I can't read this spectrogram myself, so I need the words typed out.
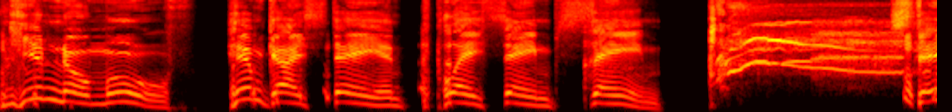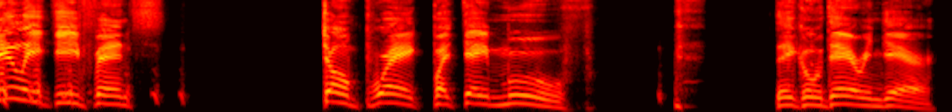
him no move. Him guys stay and play same same. Staley defense don't break, but they move. They go there and there.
